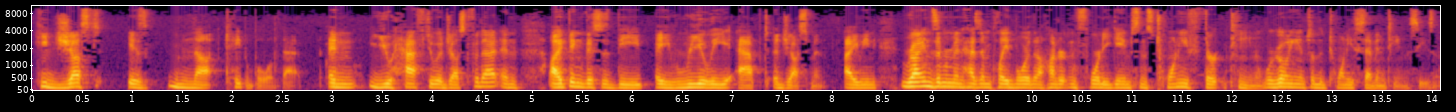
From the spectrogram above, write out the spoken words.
he just is not capable of that, and you have to adjust for that. And I think this is the a really apt adjustment. I mean, Ryan Zimmerman hasn't played more than 140 games since 2013. We're going into the 2017 season.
